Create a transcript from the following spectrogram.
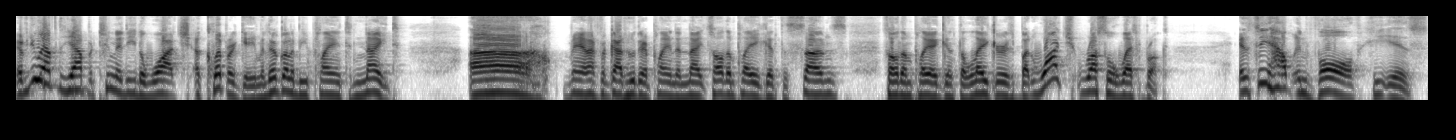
If you have the opportunity to watch a Clipper game, and they're going to be playing tonight, uh man, I forgot who they're playing tonight. Saw them play against the Suns, saw them play against the Lakers, but watch Russell Westbrook and see how involved he is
